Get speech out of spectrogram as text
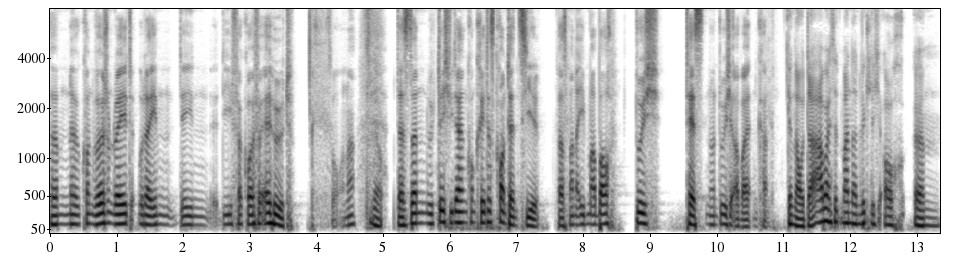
ähm, eine Conversion Rate oder eben den, die Verkäufe erhöht. So, ne? Ja. Das ist dann wirklich wieder ein konkretes Content-Ziel, was man eben aber auch durchtesten und durcharbeiten kann. Genau, da arbeitet man dann wirklich auch, ähm,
